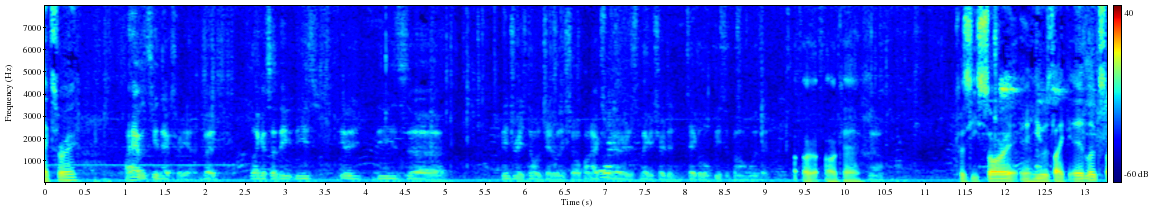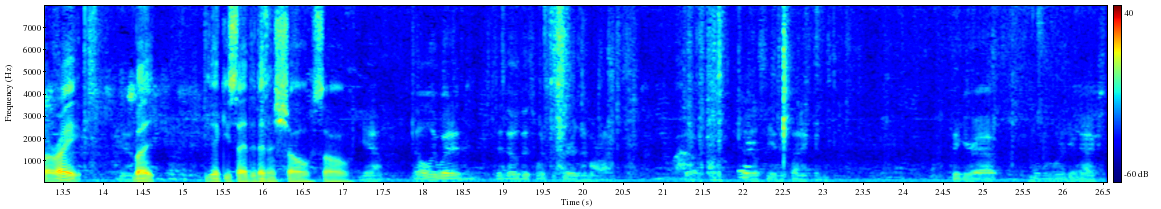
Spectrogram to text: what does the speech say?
X-ray? I haven't seen the X-ray yet, but like I said, the- these these uh, injuries don't generally show up on X-ray. I'm just making sure I didn't take a little piece of bone with it. Uh, okay. Yeah. Because he saw it and he was like, it looks all right. Yeah. But like you said, it doesn't show. So Yeah. The only way to, to know this one for sure is MRI. So, so they'll see in the clinic and figure out what we want to do next.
